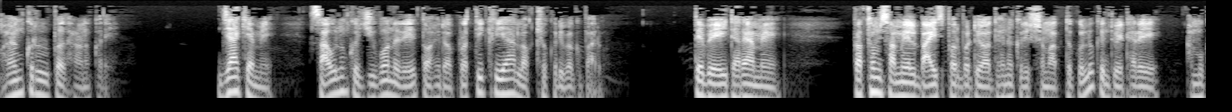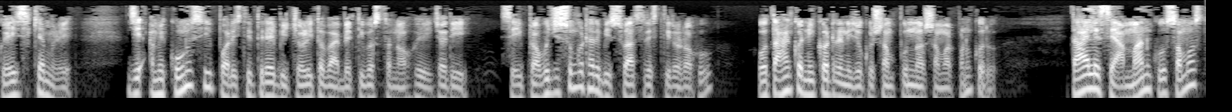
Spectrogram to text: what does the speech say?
ଭୟଙ୍କର ରୂପ ଧାରଣ କରେ ଯାହାକି ଆମେ ସାଉଲଙ୍କ ଜୀବନରେ ତହିଁର ପ୍ରତିକ୍ରିୟା ଲକ୍ଷ୍ୟ କରିବାକୁ ପାରୁ। ତେବେ ଏହିଠାରେ ଆମେ ପ୍ରଥମ ସାମିଲ ବାଇଶ ପର୍ବଟି ଅଧ୍ୟୟନ କରି ସମାପ୍ତ କଲୁ କିନ୍ତୁ ଏଠାରେ ଆମକୁ ଏହି ଶିକ୍ଷା ମିଳେ ଯେ ଆମେ କୌଣସି ପରିସ୍ଥିତିରେ ବିଚଳିତ ବା ବ୍ୟତିବ୍ୟସ୍ତ ନ ହୋଇ ଯଦି ସେହି ପ୍ରଭୁ ଯୀଶୁଙ୍କଠାରେ ବିଶ୍ୱାସରେ ସ୍ଥିର ରହୁ ଓ ତାହାଙ୍କ ନିକଟରେ ନିଜକୁ ସମ୍ପୂର୍ଣ୍ଣ ସମର୍ପଣ କରୁ ତାହେଲେ ସେ ଆମମାନଙ୍କୁ ସମସ୍ତ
